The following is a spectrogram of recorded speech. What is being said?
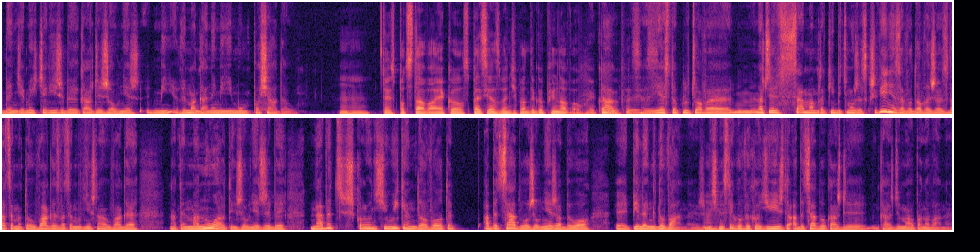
będziemy chcieli, żeby każdy żołnierz wymagany minimum posiadał. Mhm. To jest podstawa. Jako specjalist będzie pan tego pilnował. Jako Tak, specjalist. jest to kluczowe. Znaczy, sam mam takie być może skrzywienie zawodowe, że zwracam na to uwagę, zwracam również na uwagę na ten manual tych żołnierzy, żeby nawet szkoląc się weekendowo, te abecadło żołnierza było e, pielęgnowane, żebyśmy z tego wychodzili, że to abecadło każdy, każdy ma opanowane.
